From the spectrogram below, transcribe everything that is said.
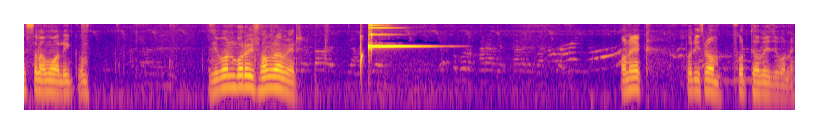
আসসালামু আলাইকুম জীবন বড়ই সংগ্রামের অনেক পরিশ্রম করতে হবে জীবনে।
